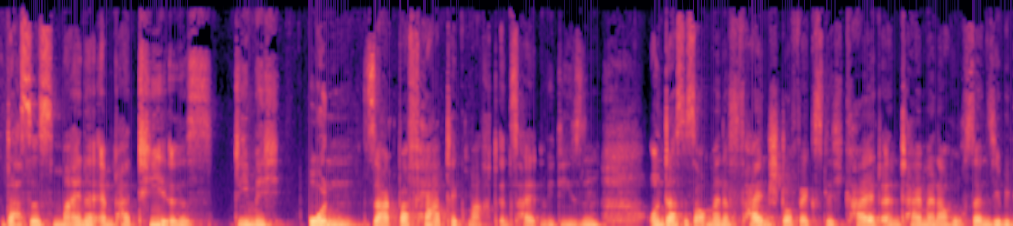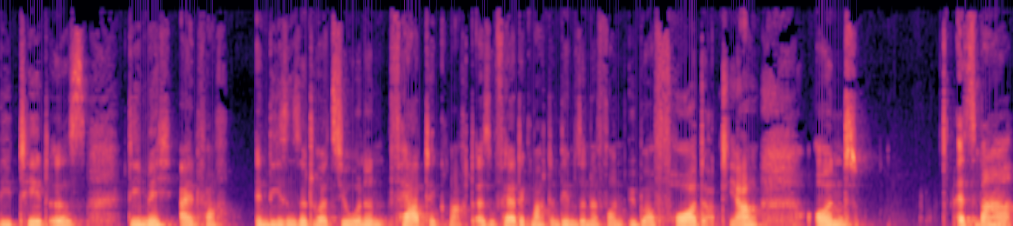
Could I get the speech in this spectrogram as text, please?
dass es meine Empathie ist, die mich unsagbar fertig macht in Zeiten wie diesen. Und dass es auch meine Feinstoffwechslichkeit, ein Teil meiner Hochsensibilität ist, die mich einfach in diesen Situationen fertig macht. Also fertig macht in dem Sinne von überfordert, ja. Und es war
